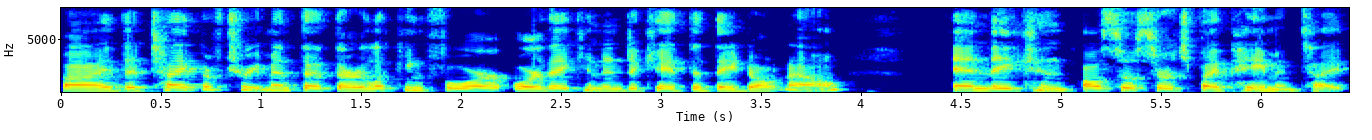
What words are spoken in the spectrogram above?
by the type of treatment that they're looking for, or they can indicate that they don't know. And they can also search by payment type.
